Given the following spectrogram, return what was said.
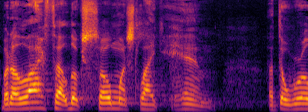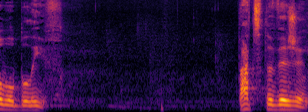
but a life that looks so much like Him that the world will believe? That's the vision.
